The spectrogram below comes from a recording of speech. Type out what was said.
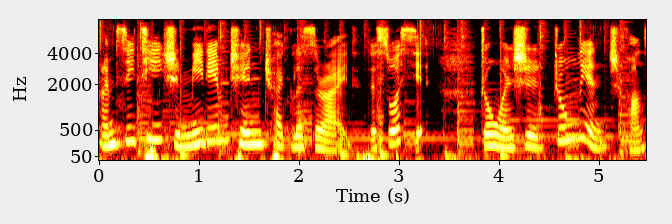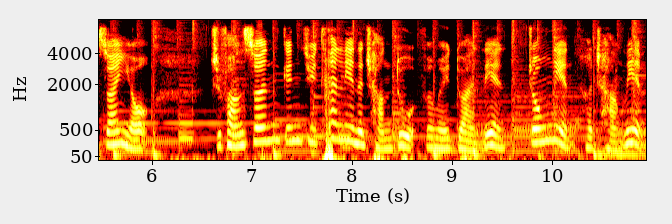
？MCT 是 Medium Chain Triglyceride 的缩写，中文是中链脂肪酸油。脂肪酸根据碳链的长度分为短链、中链和长链。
